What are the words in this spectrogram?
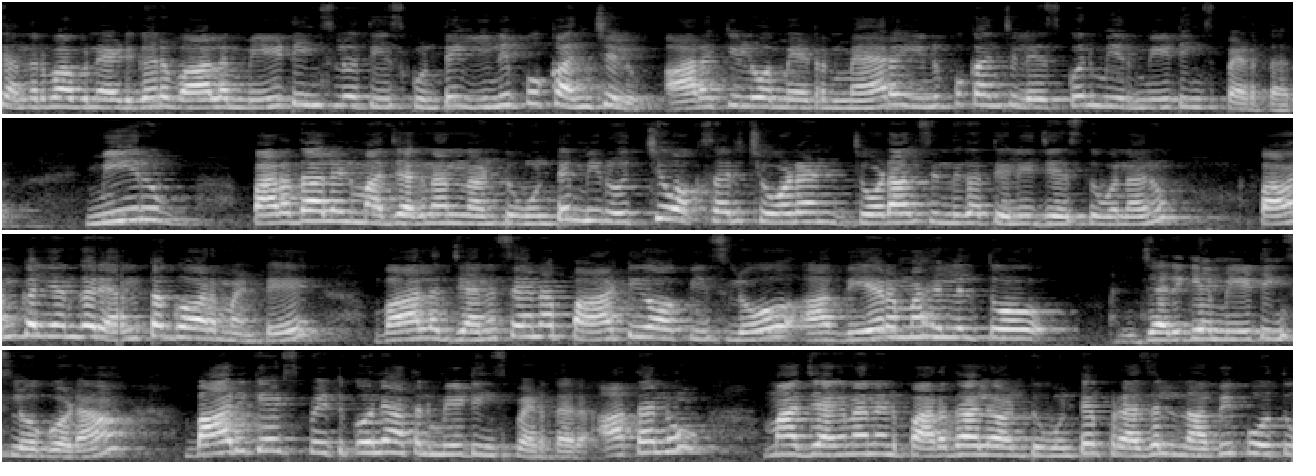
చంద్రబాబు నాయుడు గారు వాళ్ళ మీటింగ్స్లో తీసుకుంటే ఇనుపు కంచెలు అర కిలోమీటర్ మేర ఇనుపు కంచెలు వేసుకొని మీరు మీటింగ్స్ పెడతారు. మీరు పరదాలని మా జగనన్న అంటూ ఉంటే మీరు వచ్చి ఒకసారి చూడండి చూడాల్సిందిగా తెలియజేస్తూ ఉన్నాను. పవన్ కళ్యాణ్ గారు ఎంత ఘోరం అంటే వాళ్ళ జనసేన పార్టీ ఆఫీస్లో ఆ వీర మహిళలతో జరిగే మీటింగ్స్లో కూడా బారికేడ్స్ పెట్టుకొని అతను మీటింగ్స్ పెడతారు. అతను మా జగనన్న పరదాలు అంటూ ఉంటే ప్రజలు నవ్విపోతూ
